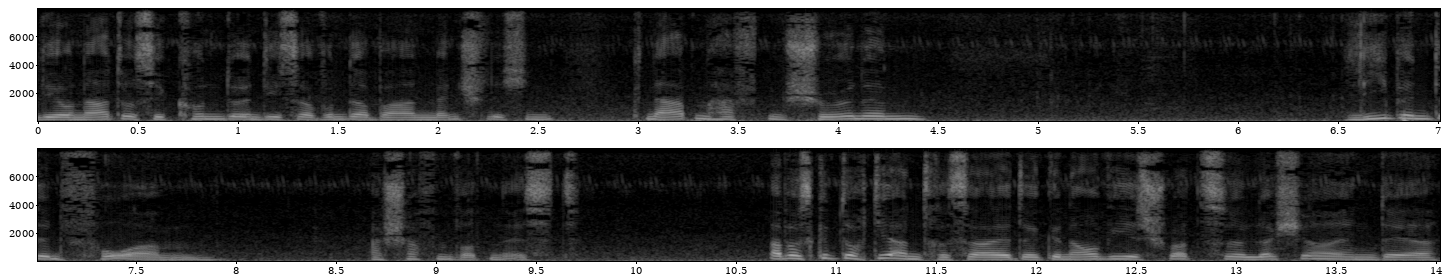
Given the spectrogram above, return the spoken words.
Leonardo Secundo in dieser wunderbaren menschlichen, knabenhaften, schönen, liebenden Form erschaffen worden ist. Aber es gibt auch die andere Seite, genau wie es schwarze Löcher in der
